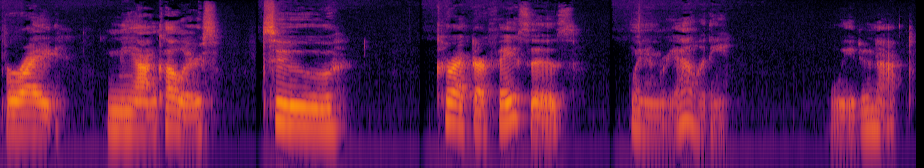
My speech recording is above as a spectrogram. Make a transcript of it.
bright neon colors to correct our faces when in reality we do not.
